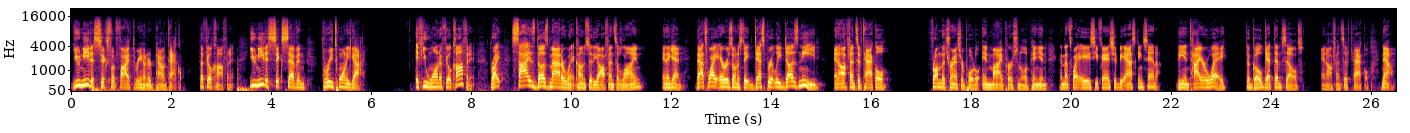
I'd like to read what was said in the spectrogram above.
You need a six foot five, 300 pound tackle to feel confident. You need a six, seven, 320 guy if you want to feel confident, right? Size does matter when it comes to the offensive line. And again, that's why Arizona State desperately does need an offensive tackle from the transfer portal, in my personal opinion. And that's why ASU fans should be asking Santa the entire way to go get themselves an offensive tackle. Now,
